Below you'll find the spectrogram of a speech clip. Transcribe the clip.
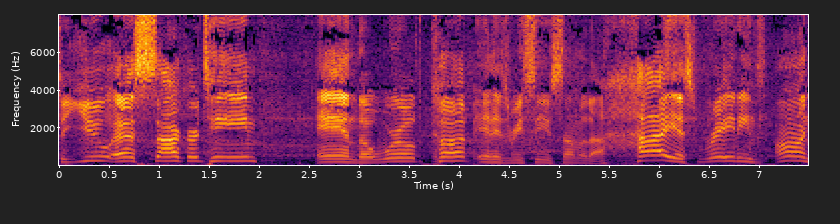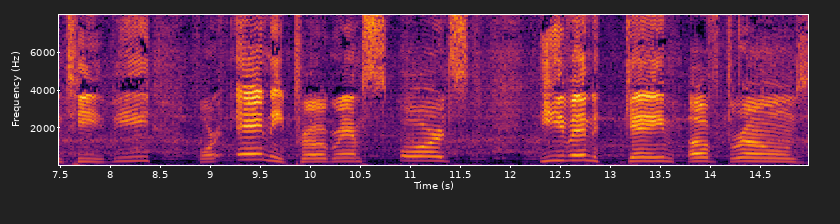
the U.S. soccer team and the World Cup. It has received some of the highest ratings on TV for any program, sports, even Game of Thrones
